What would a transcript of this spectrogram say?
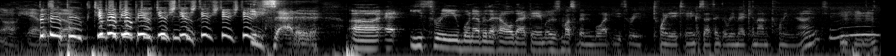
oh yeah, let's go. Insider. Uh, at E3, whenever the hell that game it was, must have been what E E3 2018 because I think the remake came out in 2019.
